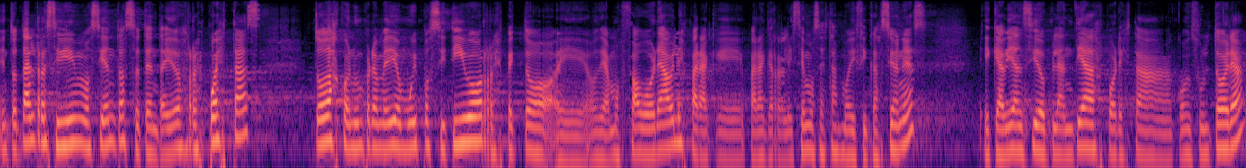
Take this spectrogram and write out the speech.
En total recibimos 172 respuestas, todas con un promedio muy positivo respecto, eh, o digamos, favorables para que, para que realicemos estas modificaciones eh, que habían sido planteadas por esta consultora.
